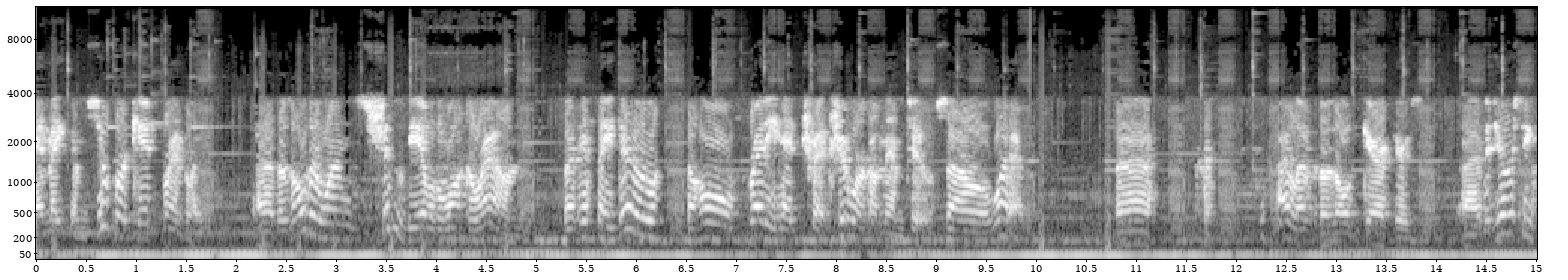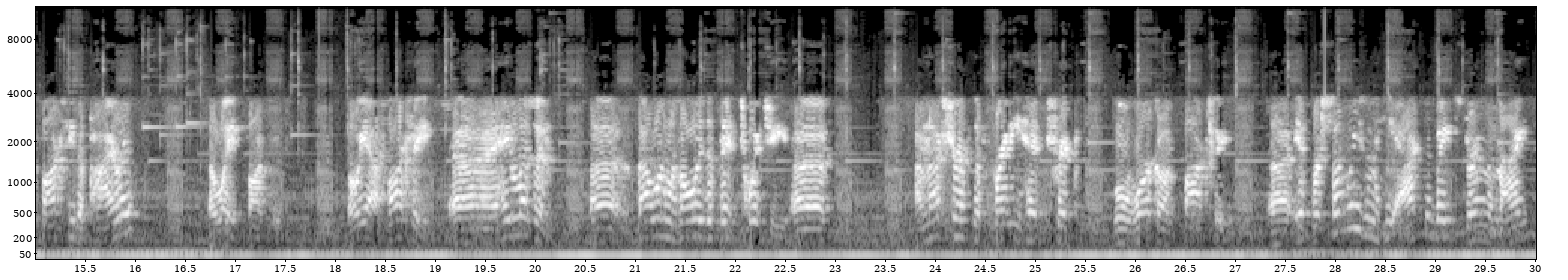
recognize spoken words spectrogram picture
and make them super kid friendly. Uh, those older ones shouldn't be able to walk around, but if they do, the whole Freddy head trick should work on them too. So whatever. Uh, I love those old characters. Uh, did you ever see Foxy the Pirate? Oh wait, Foxy. Oh yeah, Foxy. Uh, hey listen, uh, that one was always a bit twitchy. Uh, I'm not sure if the Freddy head trick will work on Foxy. Uh, if for some reason he activates during the night,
